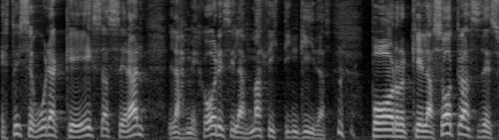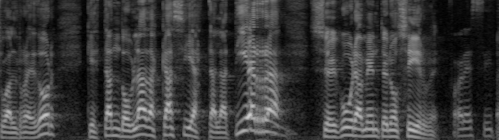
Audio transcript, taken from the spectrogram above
Estoy segura que esas serán las mejores y las más distinguidas, porque las otras de su alrededor, que están dobladas casi hasta la tierra, seguramente no sirven. Pobrecito.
